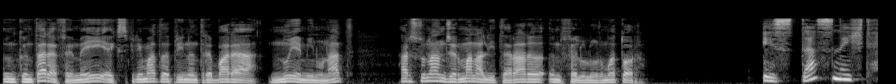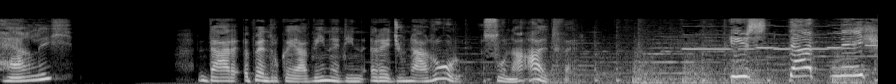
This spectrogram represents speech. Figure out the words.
Încântarea femeii, exprimată prin întrebarea nu e minunat, ar suna în germana literară în felul următor. Ist das nicht herrlich? Dar pentru că ea vine din regiunea Rur, sună altfel. Ist das nicht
